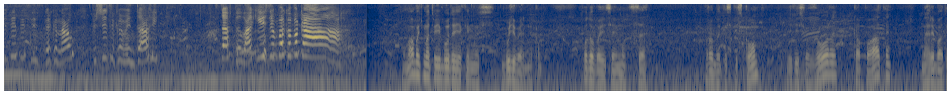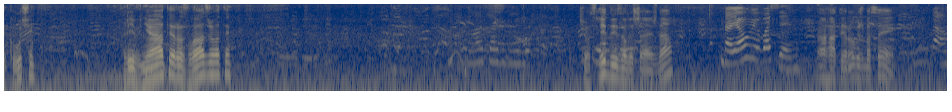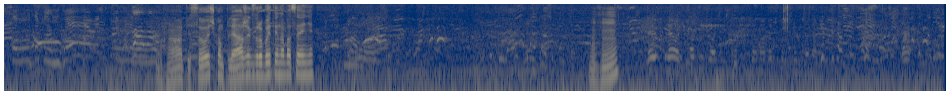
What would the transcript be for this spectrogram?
Підписуйтесь на канал, пишіть коментарі, ставте лайки і всім пока-пока! Мабуть, Матвій буде якимось будівельником. Подобається йому це робити з піском, якісь озори, копати, нагрібати кучі, рівняти, розгладжувати. Що, сліди залишаєш, да? Да, я роблю басейн. Ага, ти робиш басейн. Ага, пісочком, пляжик зробити на басейні. Угу.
